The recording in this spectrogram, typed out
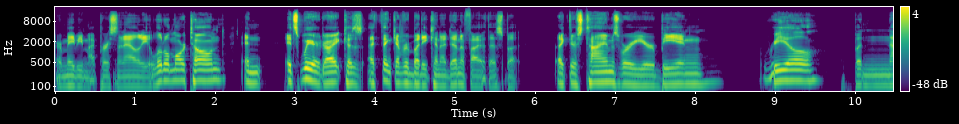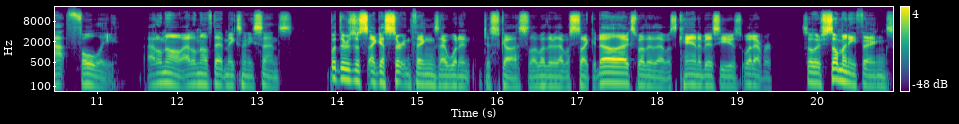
or maybe my personality a little more toned. And it's weird, right? Because I think everybody can identify with this, but like there's times where you're being real, but not fully. I don't know. I don't know if that makes any sense. But there's just, I guess, certain things I wouldn't discuss, like whether that was psychedelics, whether that was cannabis use, whatever. So there's so many things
